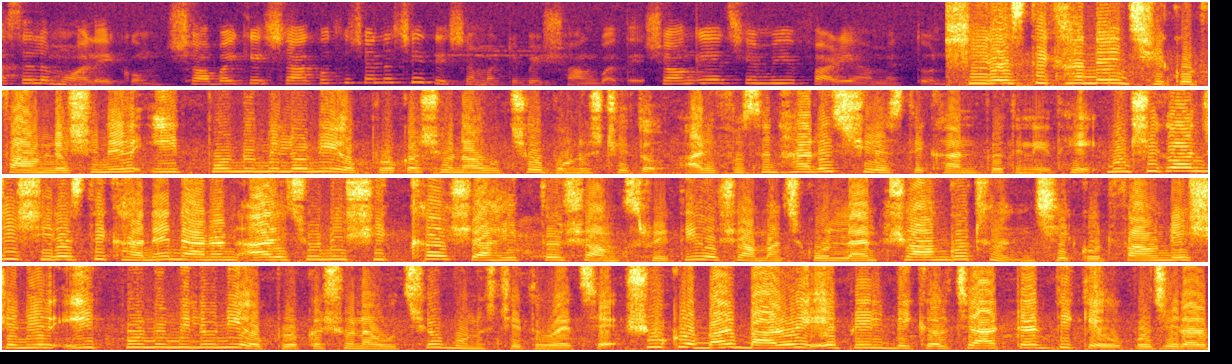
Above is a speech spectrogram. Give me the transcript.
আসসালামু আলাইকুম। সবাইকে স্বাগত জানাচ্ছি দেশামা টিভির সংবাদে। সঙ্গে আছি আমি ফারি আহমেদ তনু। সিরাজদি খানে ঝিকুট ফাউন্ডেশনের ঈদ পূর্ণমিলনী ও প্রকাশনা উৎসব অনুষ্ঠিত। আরিফ হোসেন হারিস সিরাজদি খান প্রতিনিধি। মুন্সিগঞ্জের সিরাজদি খানে নানান আয়োজনে শিক্ষা, সাহিত্য, সংস্কৃতি ও সমাজ কল্যাণ সংগঠন ঝিকুট ফাউন্ডেশনের ঈদ পূর্ণমিলনী ও প্রকাশনা উৎসব অনুষ্ঠিত হয়েছে। শুক্রবার বারোই এপ্রিল বিকাল চারটার দিকে উপজেলার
